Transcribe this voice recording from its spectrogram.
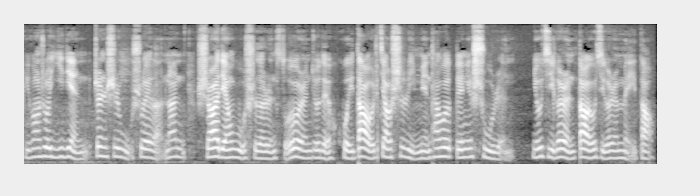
比方说一点正式午睡了，那十二点五十的人，所有人就得回到教室里面，他会给你数人，有几个人到，有几个人没到，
